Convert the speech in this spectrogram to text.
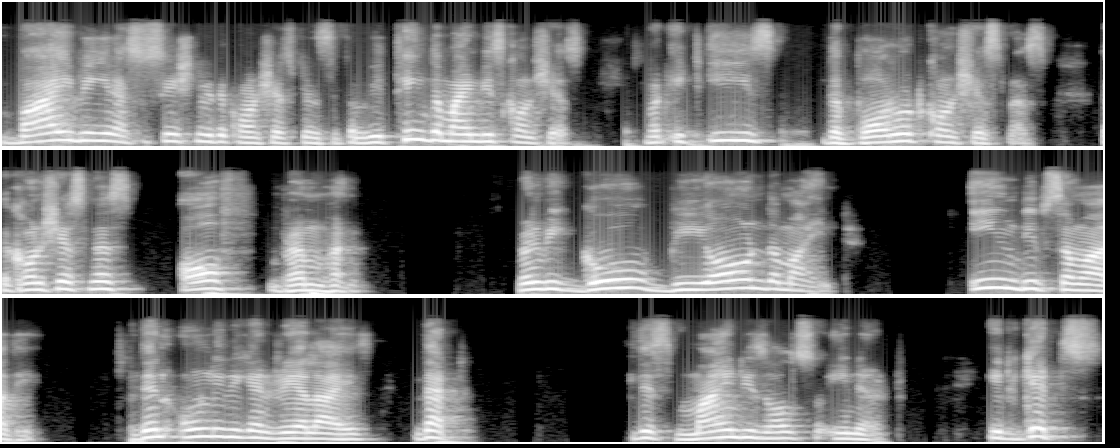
by being in association with the conscious principle. We think the mind is conscious, but it is the borrowed consciousness, the consciousness of Brahman. When we go beyond the mind in deep samadhi, then only we can realize that this mind is also inert. It gets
